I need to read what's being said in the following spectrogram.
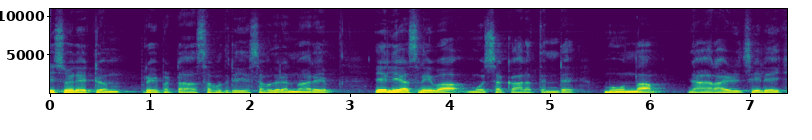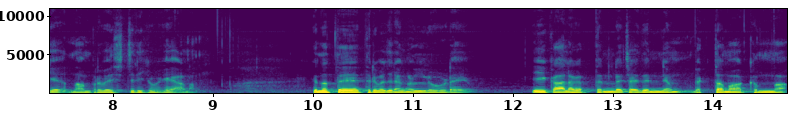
ഈശോയിലെ ഏറ്റവും പ്രിയപ്പെട്ട സഹോദരി സഹോദരന്മാരെ ഏലിയ സ്ലീവ മൂശക്കാലത്തിന്റെ മൂന്നാം ഞായറാഴ്ചയിലേക്ക് നാം പ്രവേശിച്ചിരിക്കുകയാണ്. ഇന്നത്തെ തിരുവചനങ്ങളിലൂടെ ഈ കാലഘട്ടത്തിന്റെ ചൈതന്യം വ്യക്തമാക്കുന്ന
